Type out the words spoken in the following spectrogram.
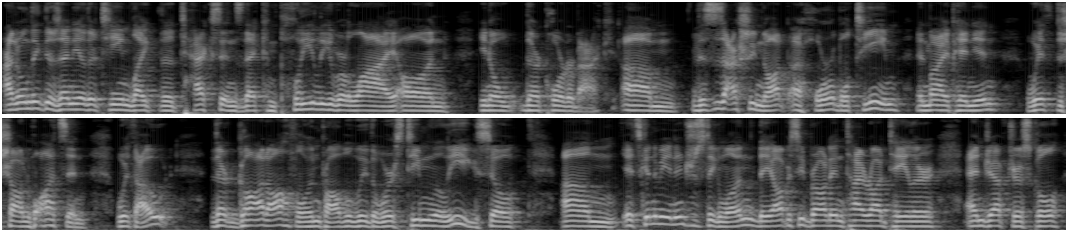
I don't think there's any other team like the Texans that completely rely on you know their quarterback. Um, this is actually not a horrible team in my opinion with Deshaun Watson. Without they're god awful and probably the worst team in the league. So um, it's going to be an interesting one. They obviously brought in Tyrod Taylor and Jeff Driskel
